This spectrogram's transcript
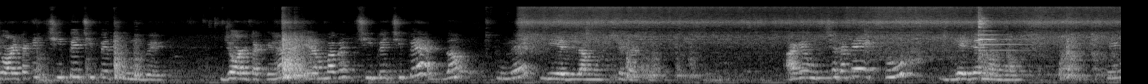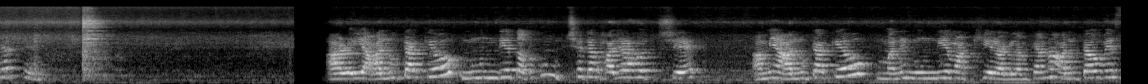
জলটাকে চিপে চিপে তুলবে, জলটাকে হ্যাঁ এরমভাবে চিপে চিপে একদম তুলে দিয়ে দিলাম উচ্ছেটাকে। আগে উচ্ছেটাকে একটু ভেজে নেব, ঠিক আছে? আর ওই আলুটাকেও নুন দিয়ে ততক্ষণ উচ্ছেটা ভাজা হচ্ছে। আমি আলুটাকেও মানে নুন দিয়ে মাখিয়ে রাখলাম। কেন? আলুটাও বেশ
